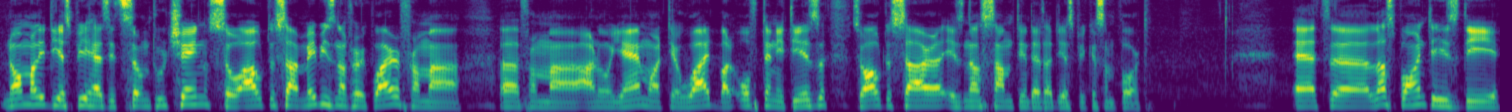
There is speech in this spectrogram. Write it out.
Normally, DSP has its own toolchain, so AUTOSAR maybe is not required from, uh, uh, from uh, an OEM or tier wide, but often it is. So AUTOSAR is not something that a DSP can support. At uh, last point is the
